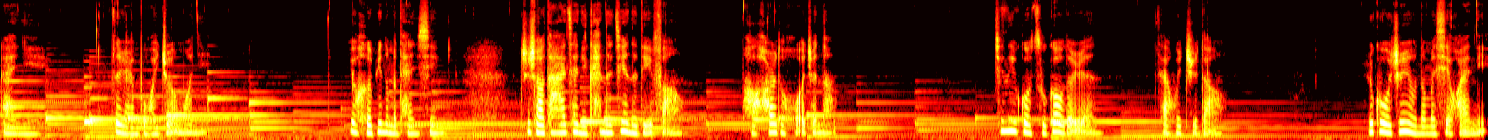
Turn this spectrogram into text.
爱你自然不会折磨你，又何必那么贪心？至少他还在你看得见的地方，好好的活着呢。经历过足够的人，才会知道，如果我真有那么喜欢你，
